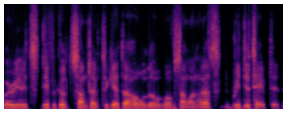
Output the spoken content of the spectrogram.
where it's difficult sometimes to get a hold of, of someone who has videotaped it.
